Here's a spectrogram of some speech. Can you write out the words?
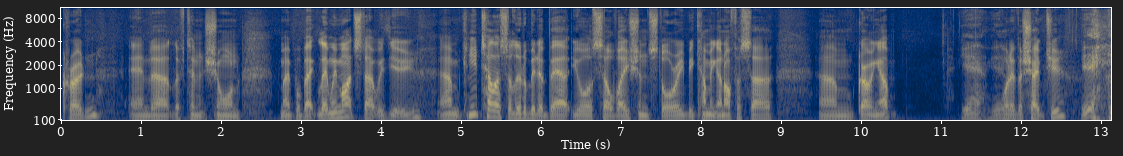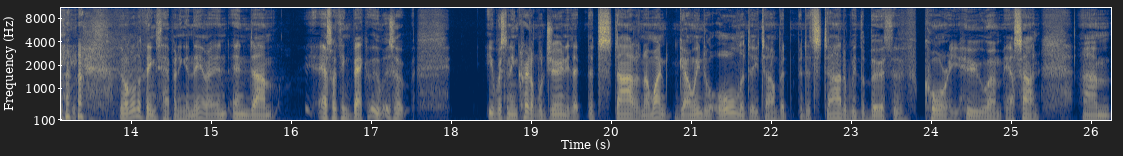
Crowden, and uh, Lieutenant Sean Mapleback. Len, we might start with you. Um, can you tell us a little bit about your salvation story, becoming an officer, um, growing up, Yeah, yeah, whatever shaped you? yeah. there were a lot of things happening in there, and and um, as I think back, it was a it was an incredible journey that, that started, and I won't go into all the detail, but but it started with the birth of Corey, who um, our son um,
